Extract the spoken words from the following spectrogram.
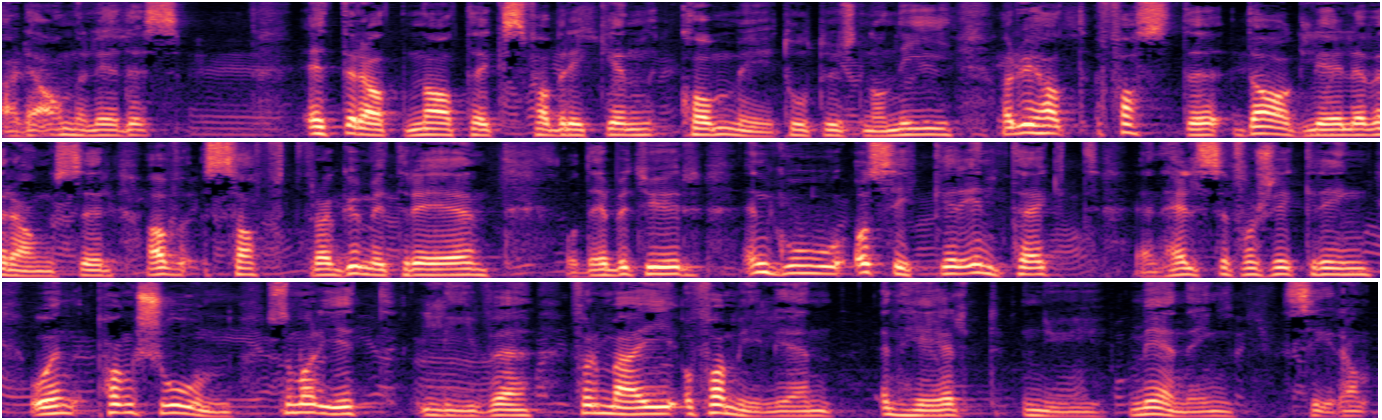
er det annerledes. Etter at Natex-fabrikken kom i 2009, har vi hatt faste daglige leveranser av saft fra gummitreet. Og det betyr en god og sikker inntekt, en helseforsikring og en pensjon som har gitt livet for meg og familien en helt ny mening, sier han.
